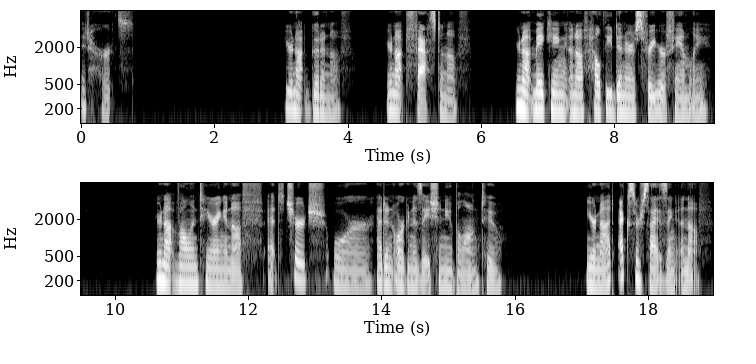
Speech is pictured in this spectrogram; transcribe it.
it hurts. You're not good enough. You're not fast enough. You're not making enough healthy dinners for your family. You're not volunteering enough at church or at an organization you belong to. You're not exercising enough.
